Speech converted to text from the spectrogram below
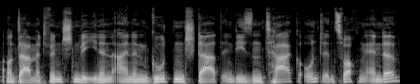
Und damit wünschen wir Ihnen einen guten Start in diesen Tag und ins Wochenende.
